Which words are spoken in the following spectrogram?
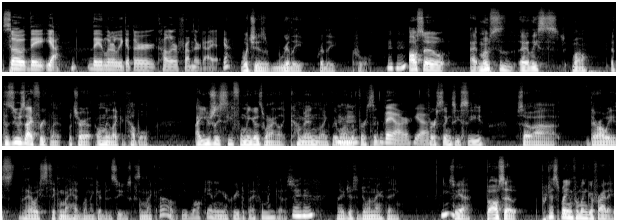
So they yeah, they literally get their color from their diet. Yeah. which is really really cool. Mm-hmm. Also, at most, of the- at least, well, at the zoos I frequent, which are only like a couple, I usually see flamingos when I like come in. Like they're one of the first things. They are. Yeah. first things you see. So uh, they're always they always stick in my head when I go to the zoos because I'm like, oh, you walk in and you're greeted by flamingos. Mm-hmm. They're just doing their thing. Yeah. So yeah, but also participate in Flamingo Friday.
